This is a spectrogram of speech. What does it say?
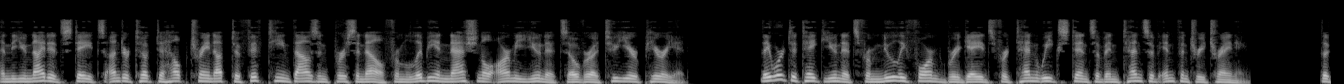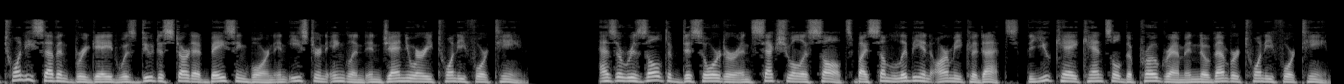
and the United States undertook to help train up to 15,000 personnel from Libyan National Army units over a two year period. They were to take units from newly formed brigades for 10 week stints of intensive infantry training. The 27th Brigade was due to start at Bassingbourn in eastern England in January 2014. As a result of disorder and sexual assaults by some Libyan army cadets, the UK cancelled the programme in November 2014.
